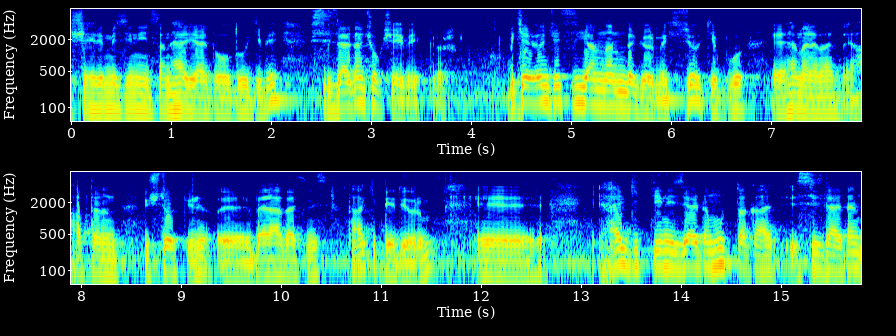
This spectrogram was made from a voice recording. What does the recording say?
şehrimizin insanı her yerde olduğu gibi sizlerden çok şey bekliyor. Bir kere önce sizi yanlarında görmek istiyor ki bu e, hemen hemen e, haftanın 3-4 günü e, berabersiniz. Takip ediyorum. E, her gittiğiniz yerde mutlaka sizlerden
